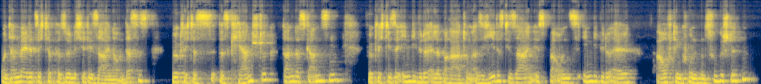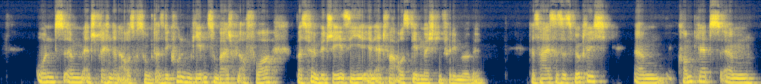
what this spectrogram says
Und dann meldet sich der persönliche Designer. Und das ist wirklich das, das Kernstück dann des Ganzen, wirklich diese individuelle Beratung. Also jedes Design ist bei uns individuell auf den Kunden zugeschnitten und ähm, entsprechend dann ausgesucht. Also die Kunden geben zum Beispiel auch vor, was für ein Budget sie in etwa ausgeben möchten für die Möbel. Das heißt, es ist wirklich ähm, komplett, ähm,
